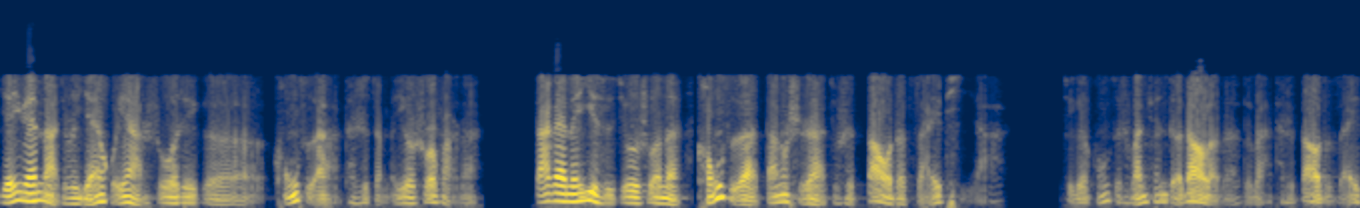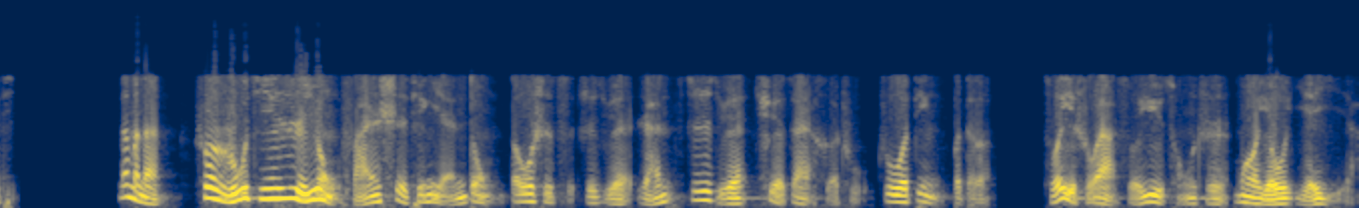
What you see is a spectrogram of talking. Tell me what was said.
颜渊呢，就是颜回啊，说这个孔子啊，他是怎么一个说法呢？大概那意思就是说呢，孔子啊，当时啊，就是道的载体啊，这个孔子是完全得到了的，对吧？他是道的载体。那么呢，说如今日用，凡视听言动，都是此知觉，然知觉却在何处？捉定不得。所以说啊，所欲从之，莫由也已啊。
